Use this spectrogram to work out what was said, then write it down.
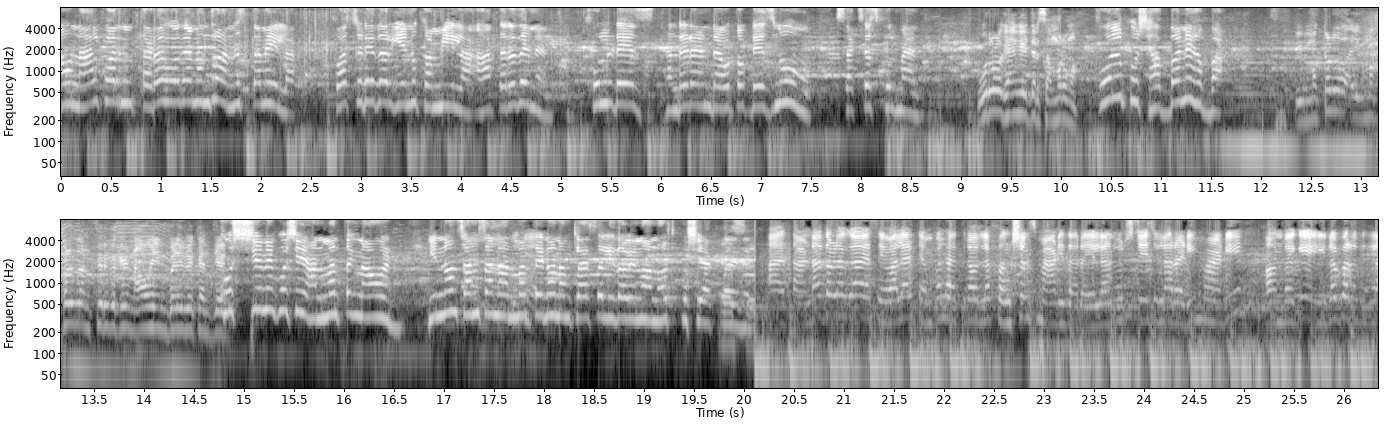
ಅವ್ನು ನಾಲ್ಕು ವಾರ ತಡ ಹೋದಾನಂದ್ರೂ ಅನ್ನಿಸ್ತಾನೆ ಇಲ್ಲ. ಫಸ್ಟ್ ಡೇದವ್ರಿಗೆ ಏನು ಕಮ್ಮಿ ಇಲ್ಲ. ಆ ಥರದೇನೆ full days hundred and out of ಡೇಸ್ನೂ ಸಕ್ಸಸ್ಫುಲ್ ಮ್ಯಾನ್ ಊರೊಳಗೆ ಹೆಂಗೈತ್ರಿ ಸಂಭ್ರಮ? ಫುಲ್ ಖುಷಿ ಹಬ್ಬನೇ ಹಬ್ಬ. ಈಗ ಮಕ್ಕಳು ಈಗ ಮಕ್ಕಳು ಅನ್ಸಿರ್ಬೇಕ್ರಿ ನಾವು ಹಿಂಗ್ ಬೆಳಿಬೇಕಂತ ಹೇಳಿ. ಖುಷಿನೇ ಖುಷಿ ಹನುಮಂತಗ್ ನಾವು ಇನ್ನೊಂದು ಸಣ್ಣ ಸಣ್ಣ ಹನುಮಂತ ಏನೋ ನಮ್ಮ ಕ್ಲಾಸಲ್ಲಿ ಇದಾವೇನೋ ಅನ್ನೋಷ್ಟು ಖುಷಿ ಆಗ್ತಾ ಇದೆ. ಎಲ್ಲ ಫಂಕ್ಷನ್ಸ್ ಮಾಡಿದ್ದಾರೆ ಎಲ್ಲಾನು ಸ್ಟೇಜ್ ಎಲ್ಲ ರೆಡಿ ಮಾಡಿ ಅವನ ಬಗ್ಗೆ ಇರ ಬರೋದಿಲ್ಲ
